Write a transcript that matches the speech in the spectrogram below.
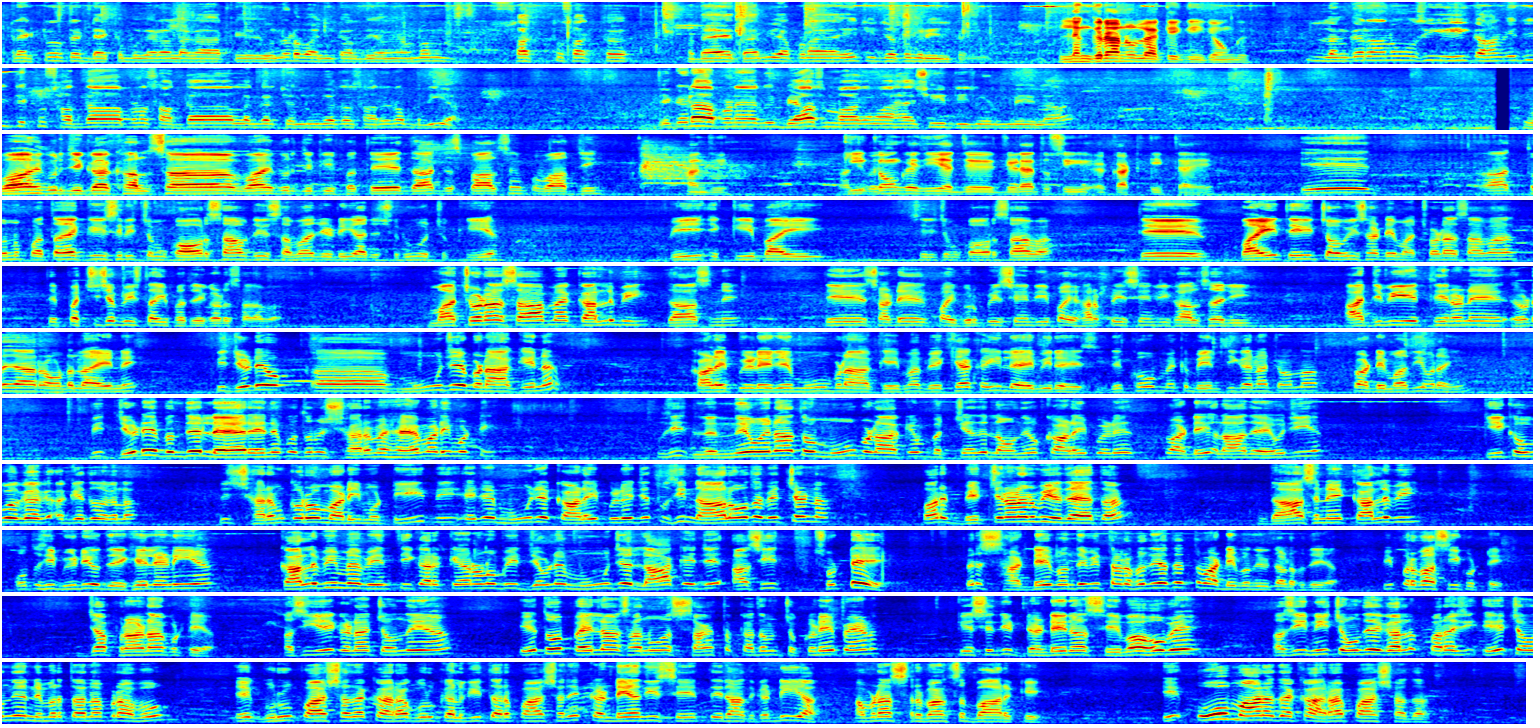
ਟਰੈਕਟਰ ਤੇ ਡੈਕ ਵਗੈਰਾ ਲਗਾ ਕੇ ਹੁੱਲੜਬਾਜੀ ਕਰਦੇ ਆਉਂਦੇ ਆ ਉਹਨਾਂ ਨੂੰ ਸਖਤ ਤੋਂ ਸਖਤ ਹਦਾਇਤ ਹੈ ਵੀ ਆਪਣਾ ਇਹ ਚੀਜ਼ਾਂ ਤੋਂ ਗਰੇਜ ਕਰੋ ਲੰਗਰਾਂ ਨੂੰ ਲੈ ਕੇ ਕੀ ਕਹੋਗੇ? ਲੰਗਰਾਂ ਨੂੰ ਅਸੀਂ ਇਹੀ ਕਹਾਂਗੇ ਜੀ ਦੇਖੋ ਸਾਦਾ ਆਪਣਾ ਸਾਦਾ ਲੰਗਰ ਚੱਲੂਗਾ ਤਾਂ ਸਾਰੇ ਨਾਲੋਂ ਵਧੀਆ। ਤੇ ਕਿਹੜਾ ਆਪਣਾ ਕੋਈ ਵਿਆਹ ਸਮਾਗਮ ਆ ਹੈ ਸ਼ਹੀਦੀ ਜੋੜ ਮੇਲ ਆ ਵਾਹਿਗੁਰੂ ਜੀ ਕਾ ਖਾਲਸਾ ਵਾਹਿਗੁਰੂ ਜੀ ਕੀ ਫਤਿਹ। ਦਾ ਜਸਪਾਲ ਸਿੰਘ ਪਵਾਦ ਜੀ। ਹਾਂਜੀ। ਕੀ ਕਹੋਗੇ ਜੀ ਅੱਜ ਜਿਹੜਾ ਤੁਸੀਂ ਇਕੱਠ ਕੀਤਾ ਹੈ ਇਹ ਆ ਤੁਹਾਨੂੰ ਪਤਾ ਹੈ ਕਿ ਸ੍ਰੀ ਚਮਕੌਰ ਸਾਹਿਬ ਦੀ ਸਭਾ ਜਿਹੜੀ ਅੱਜ ਸ਼ੁਰੂ ਹੋ ਚੁੱਕੀ ਹੈ। 20 21 22 ਸ੍ਰੀ ਚਮਕੌਰ ਸਾਹਿਬ ਆ। ਤੇ 22 23 24 ਸਾਡੇ ਮਾਛੋੜਾ ਸਾਹਿਬ ਆ ਤੇ 25 26 27 ਫਤਿਹਗੜ੍ਹ ਸਾਹਿਬ ਆ। ਮਾਛੋੜਾ ਸਾਹਿਬ ਮੈਂ ਕੱਲ ਵੀ ਦਾਸ ਨੇ ਤੇ ਸਾਡੇ ਭਾਈ ਗੁਰਪ੍ਰੀਤ ਸਿੰਘ ਜੀ ਭਾਈ ਹਰਪ੍ਰੀਤ ਸਿੰਘ ਜੀ ਖਾਲਸਾ ਜੀ ਅੱਜ ਵੀ ਇੱਥੇ ਇਹਨਾਂ ਨੇ ਥੋੜਾ ਜਿਹਾ ਰਾਉਂਡ ਲਾਏ ਨੇ ਵੀ ਜਿਹੜੇ ਉਹ ਮੂੰਹ ਜੇ ਬਣਾ ਕੇ ਨਾ, ਕਾਲੇ ਪੀਲੇ ਜੇ ਮੂੰਹ ਬਣਾ ਕੇ ਮੈਂ ਵੇਖਿਆ ਕਈ ਲੈ ਵੀ ਰਹੇ ਸੀ। ਦੇਖੋ, ਮੈਂ ਇੱਕ ਬੇਨਤੀ ਕਰਨਾ ਚਾਹੁੰਦਾ ਤੁਹਾਡੇ ਮਾਧਿਅਮ ਰਾਹੀਂ ਵੀ ਜਿਹੜੇ ਬੰਦੇ ਲੈ ਰਹੇ ਨੇ, ਕੋਈ ਤੁਹਾਨੂੰ ਸ਼ਰਮ ਹੈ ਮਾੜੀ ਮੋਟੀ? ਤੁਸੀਂ ਲੈਂਦੇ ਹੋ ਇਹਨਾਂ ਤੋਂ ਮੂੰਹ ਬਣਾ ਕੇ, ਬੱਚਿਆਂ ਦੇ ਲਾਉਂਦੇ ਹੋ, ਕਾਲੇ ਪੀਲੇ, ਤੁਹਾਡੇ ਔਲਾਦ ਇਹੋ ਜੀ ਆ? ਕੀ ਕਹੂਗਾ ਅੱਗੇ- ਅੱਗੇ ਤੋਂ ਅਗਲਾ? ਵੀ ਸ਼ਰਮ ਕਰੋ ਮਾੜੀ ਮੋਟੀ ਵੀ ਇਹ ਜੇ ਮੂੰਹ ਜੇ ਕਾਲੇ ਪੀਲੇ, ਜੇ ਤੁਸੀਂ ਨਾ ਲਓ ਤਾਂ ਵੇਚਣ ਨਾ। ਪਰ ਵੇਚਣ ਵਾਲਿਆਂ ਨੂੰ ਵੀ ਹਦਾਇਤ ਆ ਦਾਸ ਨੇ ਕੱਲ ਵੀ ਉਹ ਤੁਸੀਂ ਵੀਡੀਓ ਦੇਖੇ ਲੈਣੀ ਆ। ਕੱਲ ਵੀ ਮੈਂ ਬੇਨਤੀ ਕਰਕੇ ਉਹਨਾਂ ਨੂੰ ਵੀ ਜਿਹੜੇ ਮੂੰਹ ਜੇ ਲਾ ਕੇ ਜੇ ਅਸੀਂ ਸੁੱਟੇ, ਫਿਰ ਸਾਡੇ ਬੰਦੇ ਵੀ ਤੜਫਦੇ ਆ ਤੇ ਤੁਹਾਡੇ ਬੰਦੇ ਵੀ ਤੜਫਦੇ ਆ ਵੀ ਪ੍ਰਵਾਸੀ ਕੁੱਟੇ ਜਾਂ ਫਲਾਣਾ ਕੁੱਟਿਆ ਅਸੀਂ ਇਹ ਕਹਿਣਾ ਚਾਹੁੰਦੇ ਆ, ਇਹ ਤੋਂ ਪਹਿਲਾਂ ਸਾਨੂੰ ਸਖਤ ਕਦਮ ਚੁੱਕਣੇ ਪੈਣ, ਕਿਸੇ ਦੀ ਡੰਡੇ ਨਾਲ ਸੇਵਾ ਹੋਵੇ, ਅਸੀਂ ਨਹੀਂ ਚਾਹੁੰਦੇ ਗੱਲ, ਪਰ ਅਸੀਂ ਇਹ ਚਾਹੁੰਦੇ ਆ ਨਿਮਰਤਾ ਨਾਲ ਭਰਾਵੋ, ਇਹ ਗੁਰੂ ਪਾਤਸ਼ਾਹ ਦਾ ਘਰ ਆ, ਗੁਰੂ ਕਲਗੀਧਰ ਪਾਤਸ਼ਾਹ ਨੇ ਕੰਡਿਆਂ ਦੀ ਸੇਤ ਤੇ ਰਾਤ ਕੱਢੀ ਆ, ਆਪਣਾ ਸਰਬੰਸ ਬਾਰ ਕੇ। ਇਹ ਉਹ ਮਹਾਰਾਜ ਦਾ ਘਰ ਆ ਪਾਤਸ਼ਾਹ ਦਾ।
